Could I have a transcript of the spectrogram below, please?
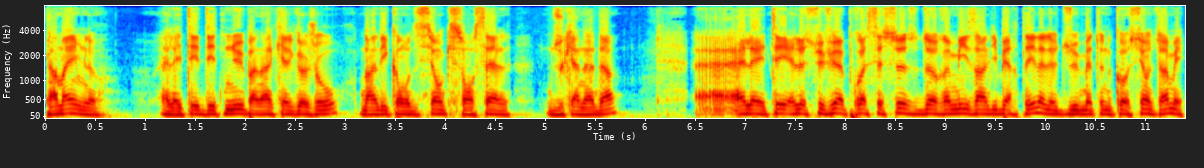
quand même là elle a été détenue pendant quelques jours dans des conditions qui sont celles du Canada. euh, elle a été, elle a suivi un processus de remise en liberté. elle a dû mettre une caution, mais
